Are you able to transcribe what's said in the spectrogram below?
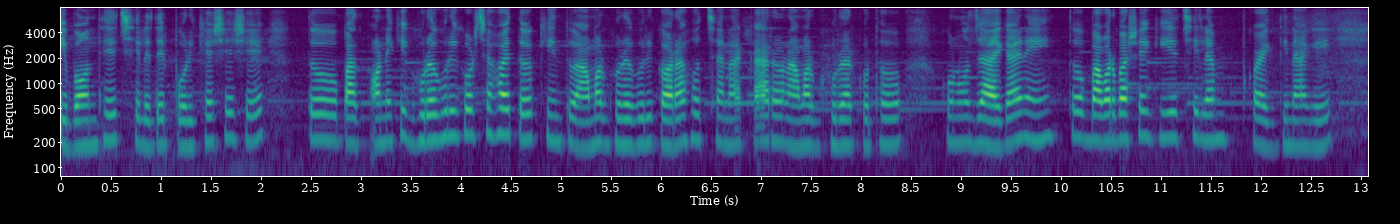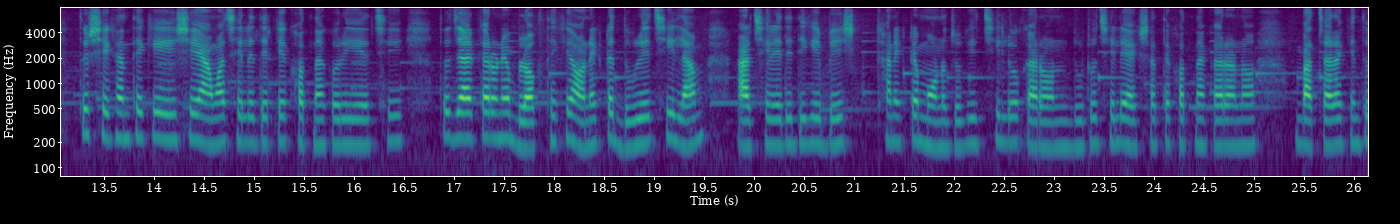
এই বন্ধে ছেলেদের পরীক্ষা শেষে তো অনেকে ঘোরাঘুরি করছে হয়তো, কিন্তু আমার ঘোরাঘুরি করা হচ্ছে না। কারণ আমার ঘোরার কোথাও কোনো জায়গায় নেই। তো বাবার বাসায় গিয়েছিলাম কয়েকদিন আগে। তো সেখান থেকে এসে আমার ছেলেদেরকে খতনা করিয়েছি। তো যার কারণে ব্লক থেকে অনেকটা দূরে ছিলাম। আর ছেলেদের দিকে বেশ খানিকটা মনোযোগী ছিল। কারণ দুটো ছেলে একসাথে খতনা করানো বাচ্চারা কিন্তু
